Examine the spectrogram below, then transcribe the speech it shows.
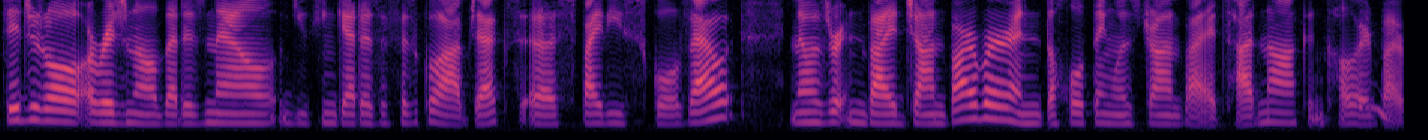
digital original that is now you can get as a physical object. Uh, Spidey's School's Out. And that was written by John Barber, and the whole thing was drawn by Todd Nauck and colored by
